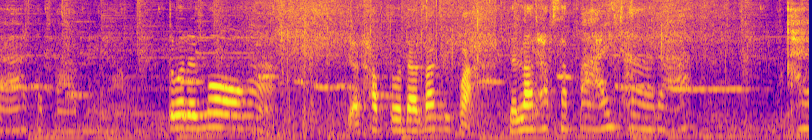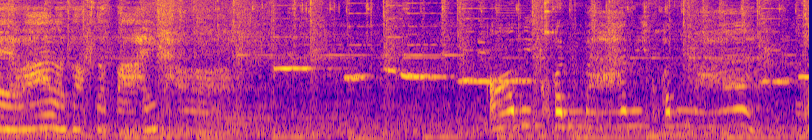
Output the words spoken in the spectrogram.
นะสปาแมว ตัวนั้นมองอะ เดี๋ยวทับตัวนั้นบ้างดีกว่า เดี๋ยวเราทับสปาให้เธอนะแค่ว่าเราทับสปาให้เธอ อ๋อมีคนมา มีคนมา ส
